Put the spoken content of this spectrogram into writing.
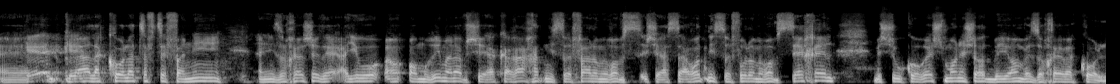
אה, כן, כן. בעל הקול הצפצפני, אני זוכר שהיו אומרים עליו שהקרחת נשרפה לו מרוב, שהשערות נשרפו לו מרוב שכל, ושהוא קורא שמונה שעות ביום וזוכר הכל.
